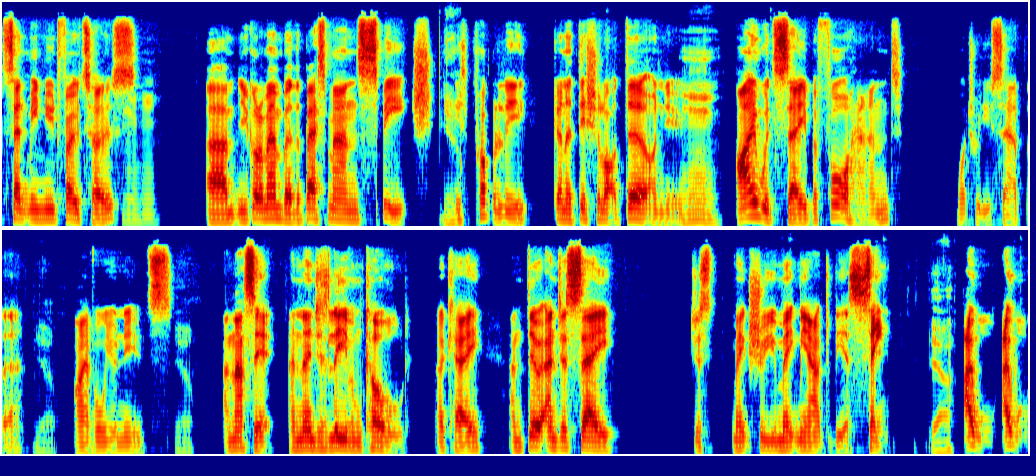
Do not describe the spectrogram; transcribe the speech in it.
sent me nude photos, um, you've got to remember the best man's speech Yeah. is probably gonna dish a lot of dirt on you. Mm, I would say beforehand, watch what you say up there. yeah I have all your nudes. Yeah. And that's it. And then just leave them cold. Okay. And do it and just say, just make sure you make me out to be a saint. yeah I will I will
